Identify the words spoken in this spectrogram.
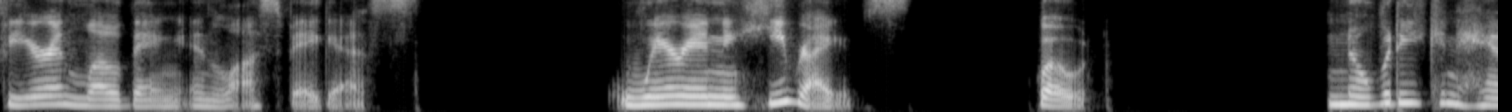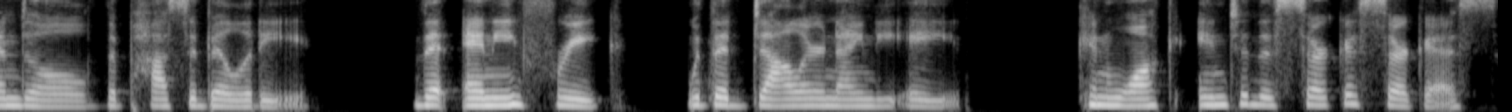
Fear and Loathing in Las Vegas, wherein he writes, quote, Nobody can handle the possibility that any freak with a dollar ninety-eight can walk into the circus circus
